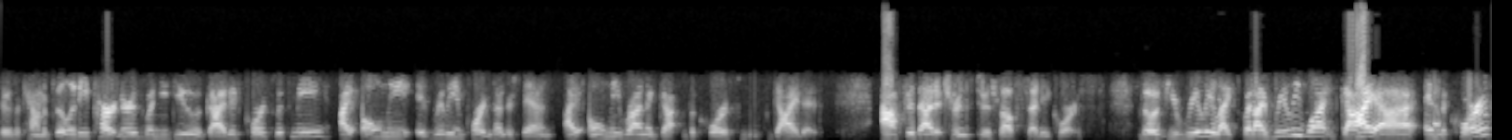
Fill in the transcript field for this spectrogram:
there's accountability partners when you do a guided course with me. I only, it's really important to understand, I only run a gu- the course guided. After that, it turns to a self-study course. So if you really like, but I really want Gaia in the course,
